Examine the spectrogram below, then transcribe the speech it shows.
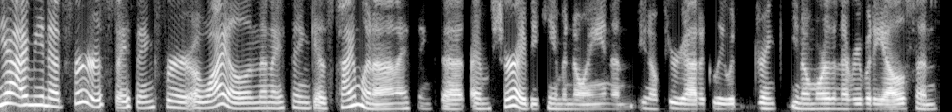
Yeah, I mean, at first, I think for a while, and then I think as time went on, I think that I'm sure I became annoying and, you know, periodically would drink, you know, more than everybody else and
